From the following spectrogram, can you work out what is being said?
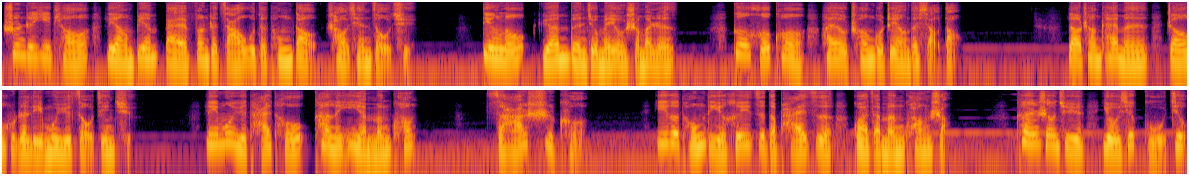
顺着一条两边摆放着杂物的通道朝前走去。顶楼原本就没有什么人，更何况还要穿过这样的小道。老常开门招呼着李沐雨走进去。李沐雨抬头看了一眼门框，杂事科，一个铜底黑字的牌子挂在门框上，看上去有些古旧。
